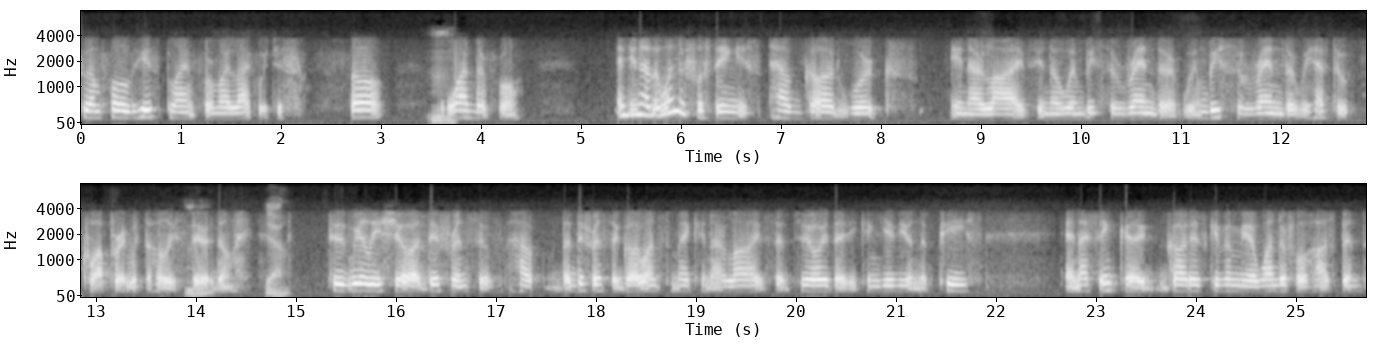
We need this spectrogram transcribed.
to unfold His plan for my life, which is so wonderful. And you know, the wonderful thing is how God works in our lives. You know, when we surrender, when we surrender, we have to cooperate with the Holy Spirit, don't we? Yeah. to really show a difference of how the difference that God wants to make in our lives, that joy that He can give you, and the peace. And I think uh, God has given me a wonderful husband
